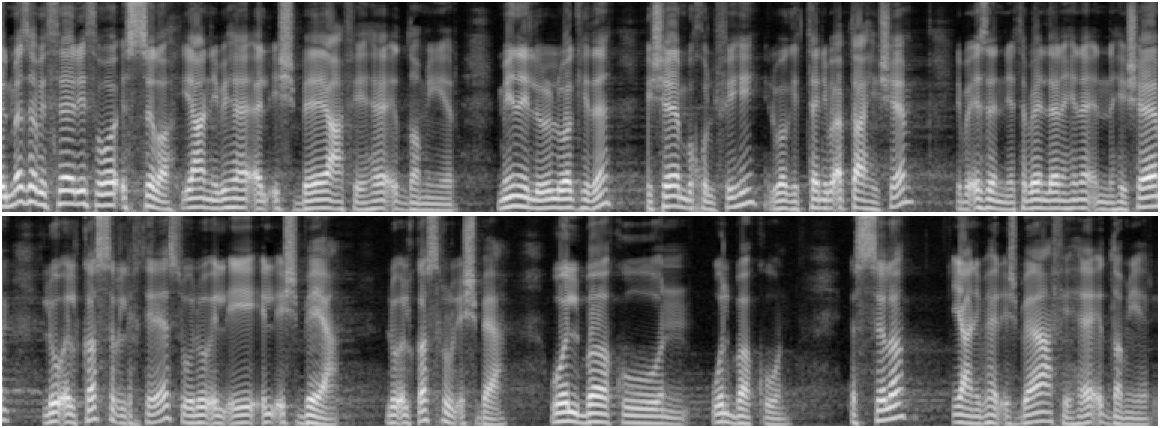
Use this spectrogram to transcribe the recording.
المذهب الثالث هو الصلة يعني بها الإشباع في هاء الضمير. مين اللي له الوجه ده؟ هشام بخلفه الوجه الثاني بقى بتاع هشام. يبقى إذا يتبين لنا هنا إن هشام له الكسر الاختلاس وله الإيه؟ الإشباع. له الكسر والإشباع. والباقون والباقون. الصلة يعني بها الإشباع في هاء الضمير.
